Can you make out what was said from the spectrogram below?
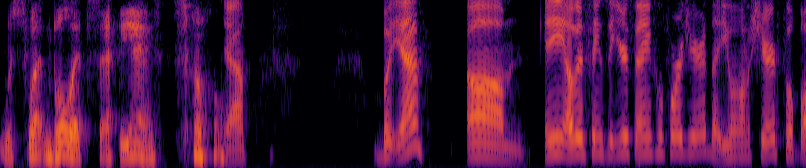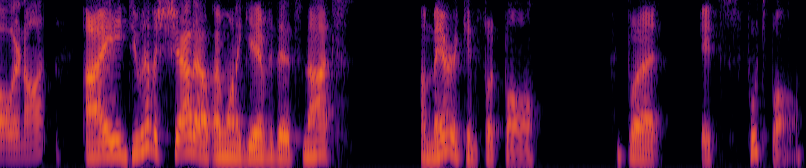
was sweating bullets at the end. So Yeah. But yeah. Um. Any other things that you're thankful for, Jared, that you want to share, football or not? I do have a shout out I want to give that it's not American football, but it's football.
